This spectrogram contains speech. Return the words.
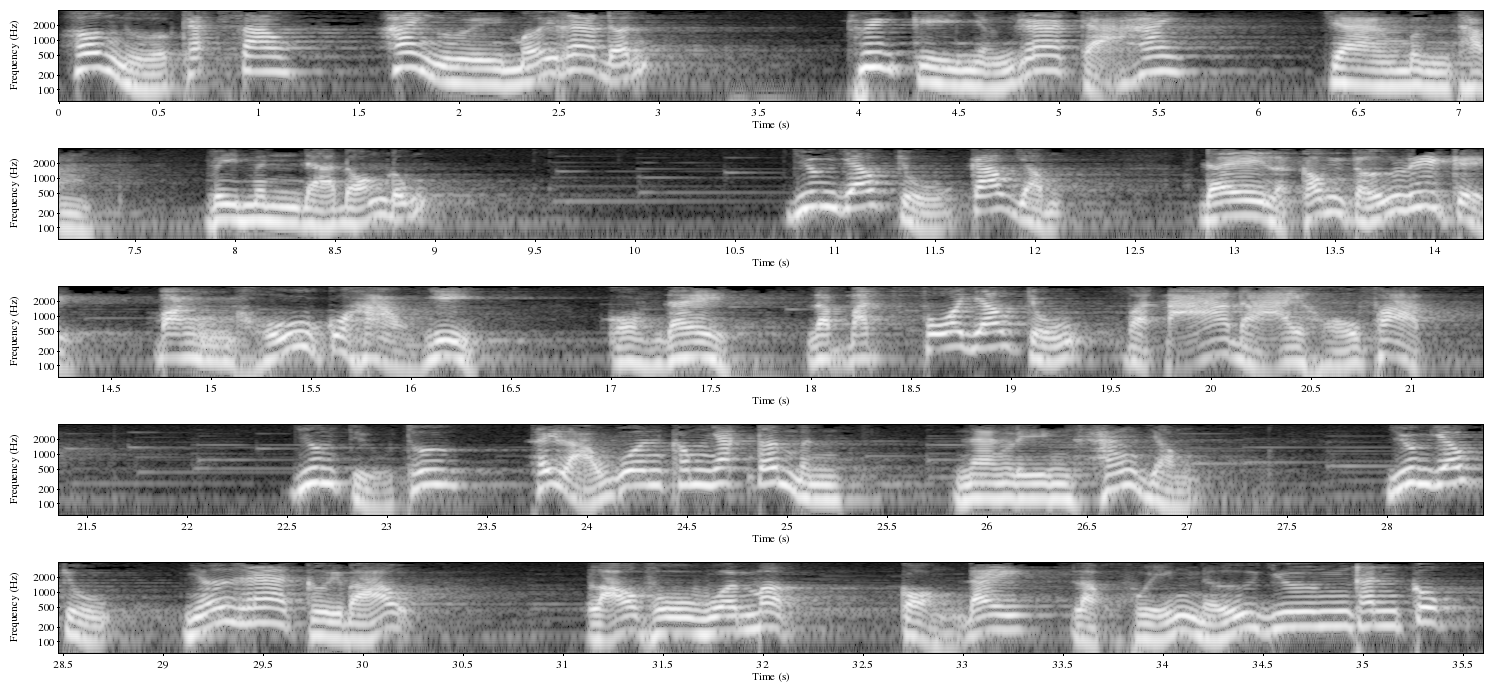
Hơn nữa khắc sau, hai người mới ra đến. Thuyên Kỳ nhận ra cả hai, chàng mừng thầm vì mình đã đoán đúng. Dương giáo chủ cao giọng, đây là công tử Lý Kỳ, bằng hữu của Hào Nhi. Còn đây là bạch phó giáo chủ và tả đại hộ pháp. Dương Tiểu Thư thấy lão quên không nhắc tới mình, nàng liền hắn giọng. Dương giáo chủ nhớ ra cười bảo, lão phù quên mất, còn đây là huyện nữ Dương Thanh Cúc.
